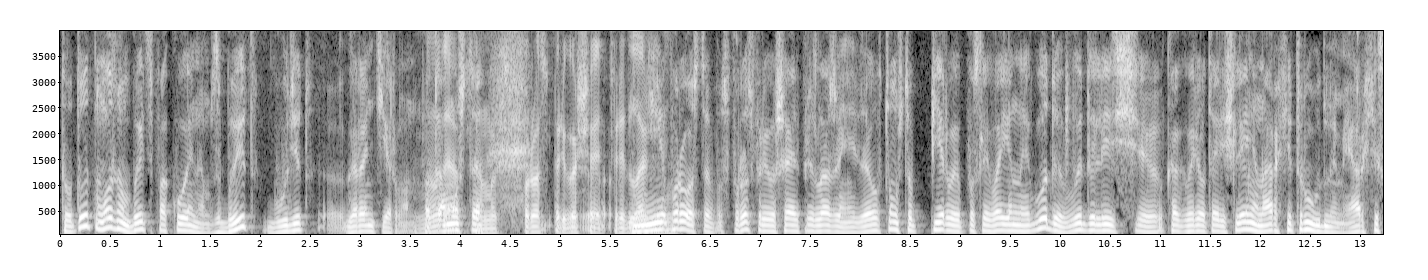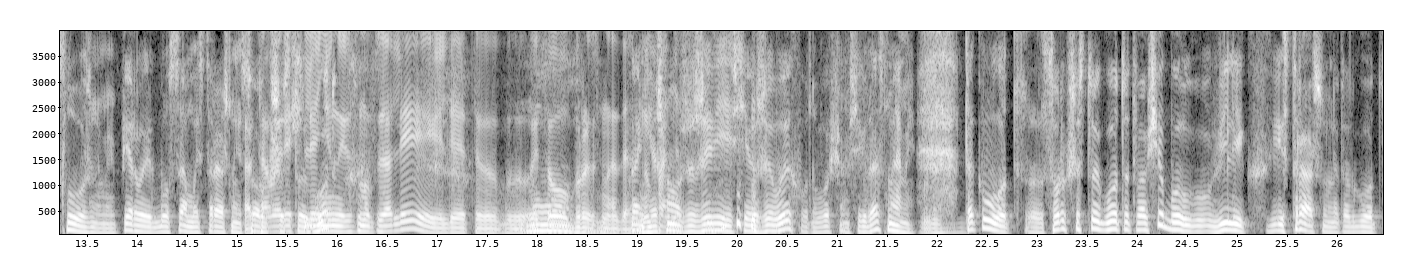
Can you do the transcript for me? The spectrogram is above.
то тут можно быть спокойным. Сбыт будет гарантирован. Ну, потому, да, что потому что спрос превышает предложение. Не просто спрос превышает предложение. Дело в том, что первые послевоенные годы годы выдались, э, как говорил товарищ Ленин, архитрудными, архисложными. Первый был самый страшный 46 а товарищ. Ленин из Мавзолея или это, ну, это образно? Да? Ну, конечно, ну, он же живее всех живых, он, в общем, всегда с нами. Так вот, 46 год это вообще был велик и страшен этот год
